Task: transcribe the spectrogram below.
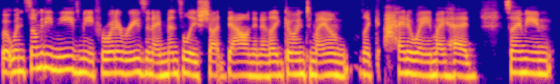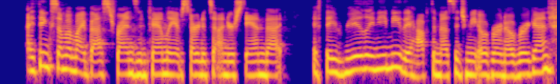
But when somebody needs me for whatever reason, I mentally shut down and I like go into my own like hideaway in my head. So, I mean, I think some of my best friends and family have started to understand that if they really need me, they have to message me over and over again.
